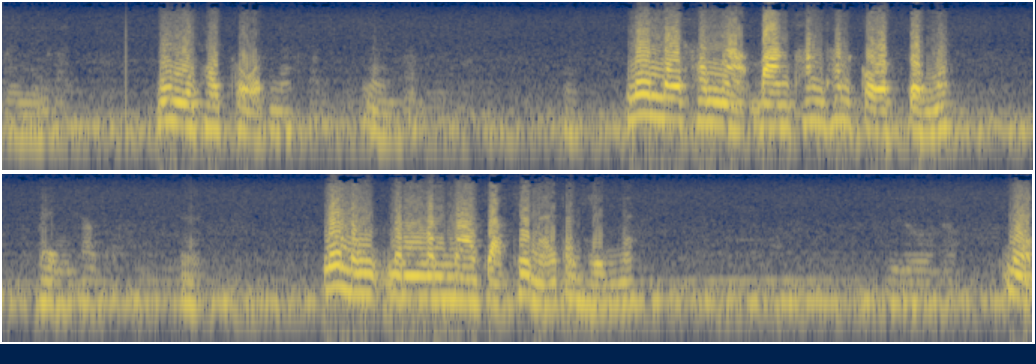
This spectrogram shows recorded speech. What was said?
ไม่มีไม่มีใครโกรธนะเล่นในขณะบางครั้งท่านโกรธเป็นไหมเป็นครับเรื่องมันมันมันมาจากที่ไหนท่านเห็นไหมรู้ครับ เนี่ย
